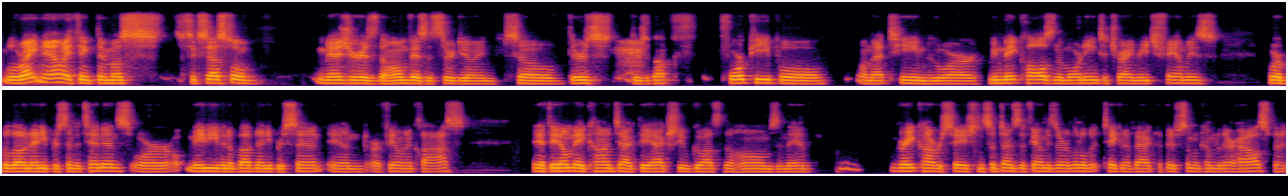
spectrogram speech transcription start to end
Well, right now, I think the most successful measure is the home visits they're doing. So there's there's about four people on that team who are we make calls in the morning to try and reach families who are below 90% attendance or maybe even above 90% and are failing a class. And if they don't make contact, they actually go out to the homes and they have great conversations. Sometimes the families are a little bit taken aback that there's someone come to their house, but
